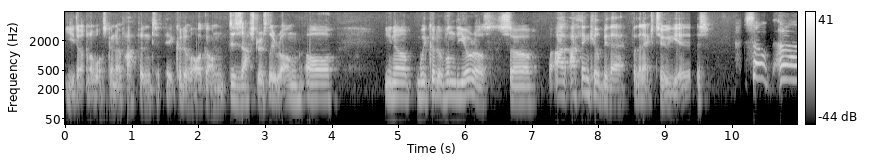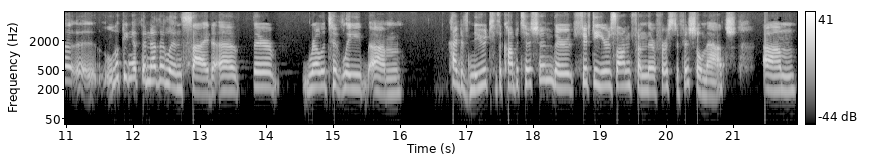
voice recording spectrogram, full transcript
you don't know what's going to have happened. It could have all gone disastrously wrong, or you know, we could have won the Euros. So I, I think he'll be there for the next two years. So, uh, looking at the Netherlands side, uh, they're relatively um, kind of new to the competition. They're 50 years on from their first official match. Um,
